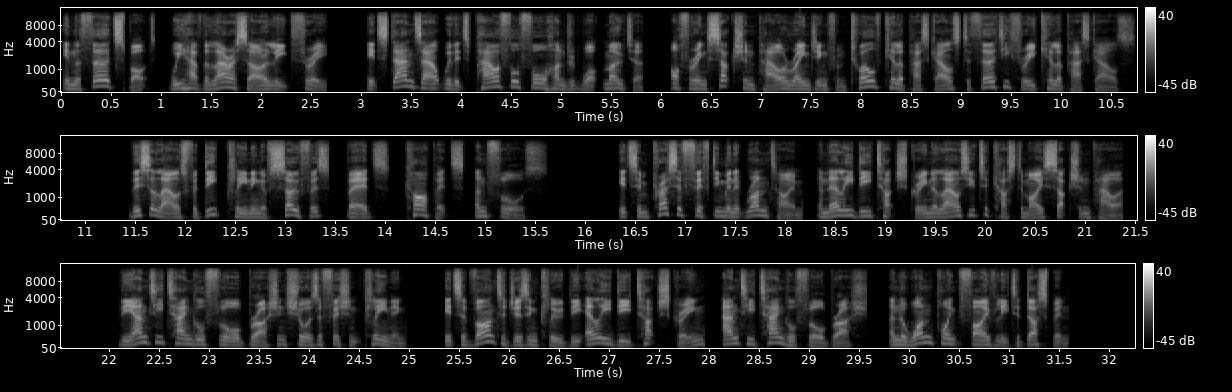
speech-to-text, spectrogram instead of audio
In the third spot, we have the Laresar Elite 3. It stands out with its powerful 400 watt motor, offering suction power ranging from 12 kilopascals to 33 kilopascals. This allows for deep cleaning of sofas, beds, carpets, and floors. Its impressive 50 minute runtime, and LED touchscreen allows you to customize suction power. The anti tangle floor brush ensures efficient cleaning. Its advantages include the LED touchscreen, anti tangle floor brush, and a 1.5 litre dustbin.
